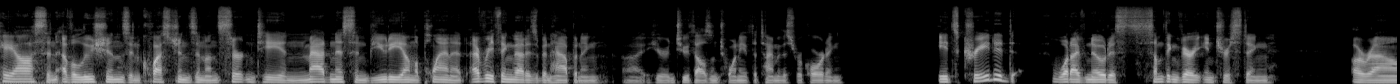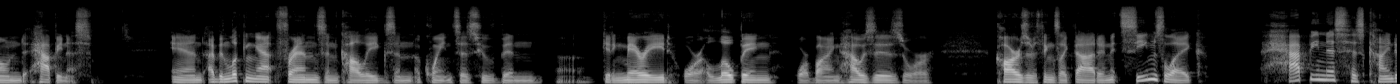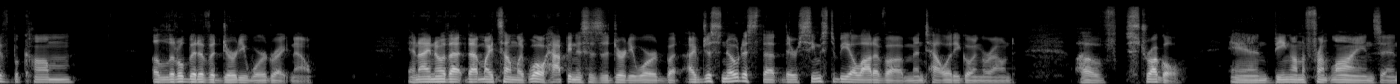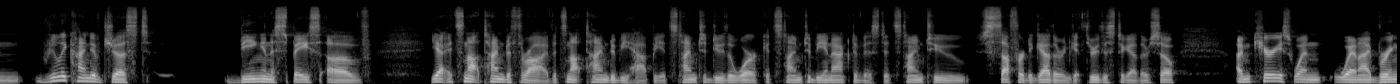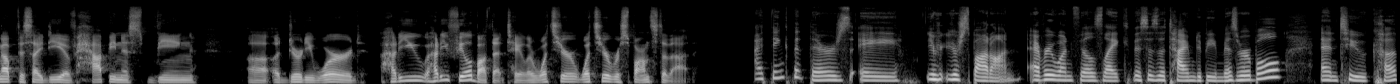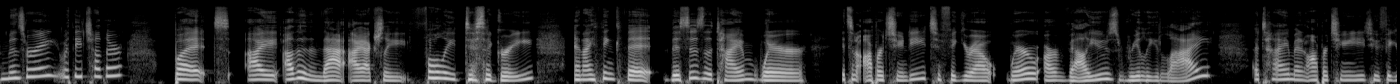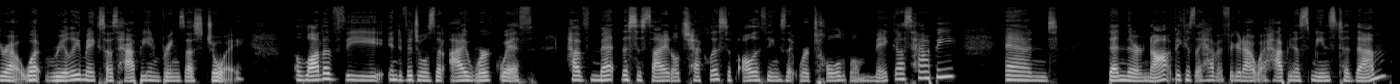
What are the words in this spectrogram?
chaos and evolutions and questions and uncertainty and madness and beauty on the planet, everything that has been happening uh, here in 2020 at the time of this recording, it's created what I've noticed something very interesting around happiness. And I've been looking at friends and colleagues and acquaintances who've been uh, getting married or eloping or buying houses or cars or things like that. And it seems like happiness has kind of become a little bit of a dirty word right now. And I know that that might sound like, whoa, happiness is a dirty word, but I've just noticed that there seems to be a lot of a mentality going around of struggle and being on the front lines and really kind of just being in a space of, yeah, it's not time to thrive. It's not time to be happy. It's time to do the work. It's time to be an activist. It's time to suffer together and get through this together. So I'm curious when when I bring up this idea of happiness being uh, a dirty word. How do you how do you feel about that, Taylor? What's your what's your response to that? I think that there's a you're, you're spot on. Everyone feels like this is a time to be miserable and to commiserate with each other. But I, other than that, I actually fully disagree. And I think that this is a time where it's an opportunity to figure out where our values really lie, a time and opportunity to figure out what really makes us happy and brings us joy a lot of the individuals that I work with have met the societal checklist of all the things that we're told will make us happy. And then they're not because they haven't figured out what happiness means to them.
